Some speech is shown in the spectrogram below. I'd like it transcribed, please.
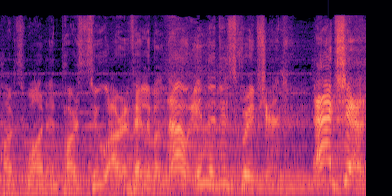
Parts 1 and Parts 2 are available now in the description. Action!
